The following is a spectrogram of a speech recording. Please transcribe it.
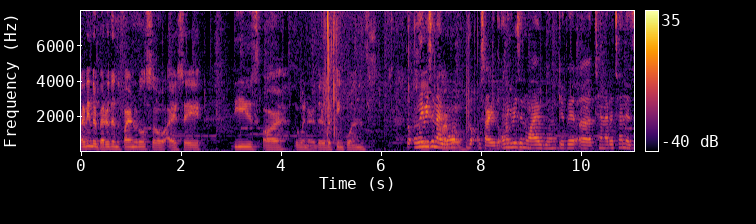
I think they're better than the fire noodles, so I say these are the winner. They're the pink ones. The only reason I won't, the, sorry, the only reason why I won't give it a 10 out of 10 is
